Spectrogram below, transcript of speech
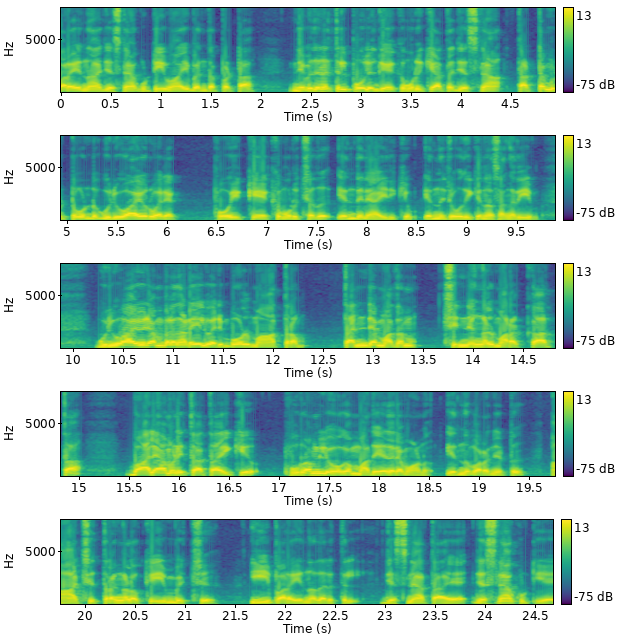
പറയുന്ന ജസ്ന കുട്ടിയുമായി ബന്ധപ്പെട്ട നിബന്ധനത്തിൽ പോലും കേക്ക് മുറിക്കാത്ത ജസ്ന തട്ടമിട്ടുകൊണ്ട് ഗുരുവായൂർ വരെ പോയി കേക്ക് മുറിച്ചത് എന്തിനായിരിക്കും എന്ന് ചോദിക്കുന്ന സംഗതിയും ഗുരുവായൂർ അമ്പലനടയിൽ വരുമ്പോൾ മാത്രം തന്റെ മതം ചിഹ്നങ്ങൾ മറക്കാത്ത ബാലാമണി താത്തായിക്ക് പുറം ലോകം മതേതരമാണ് എന്ന് പറഞ്ഞിട്ട് ആ ചിത്രങ്ങളൊക്കെയും വെച്ച് ഈ പറയുന്ന തരത്തിൽ ജസ്നാത്തായെ ജസ്നാക്കുട്ടിയെ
